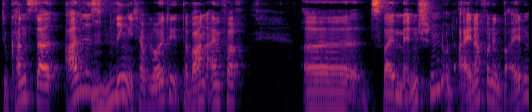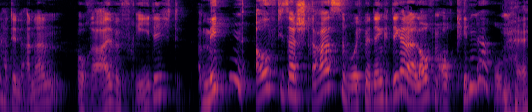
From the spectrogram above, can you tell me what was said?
du kannst da alles mhm. bringen. Ich habe Leute, da waren einfach äh, zwei Menschen und einer von den beiden hat den anderen oral befriedigt. Mitten auf dieser Straße, wo ich mir denke, Digga, da laufen auch Kinder rum. Hä?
